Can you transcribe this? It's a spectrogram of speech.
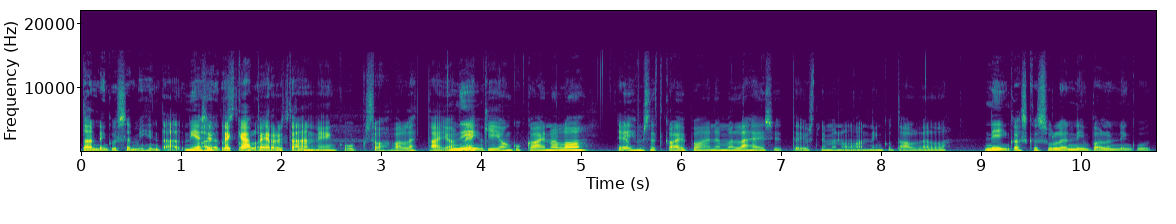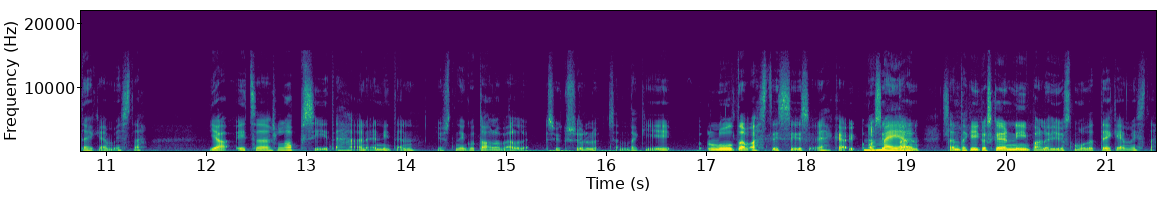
Tämä on niin kuin se, mihin tämä Niin ja sitten käperrytään niin kuin sohvalle tai jonnekin niin. jonkun kainaloon. Jep. Ihmiset kaipaa enemmän läheisyyttä just nimenomaan niin kuin talvella. Niin, koska sulle on niin paljon niin kuin tekemistä. Ja itse asiassa lapsia tehdään eniten just niin kuin talvella, syksyllä sen takia luultavasti siis ehkä no osittain meidän... sen takia, koska ei ole niin paljon just muuta tekemistä.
